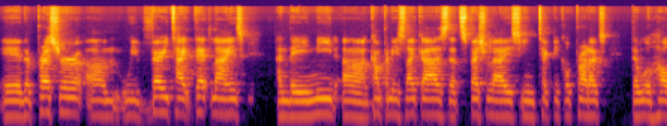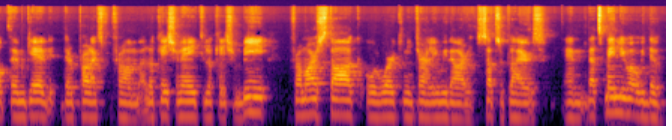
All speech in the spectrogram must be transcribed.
uh, the pressure um, with very tight deadlines and they need uh, companies like us that specialize in technical products that will help them get their products from location A to location B from our stock or working internally with our sub suppliers. And that's mainly what we do.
